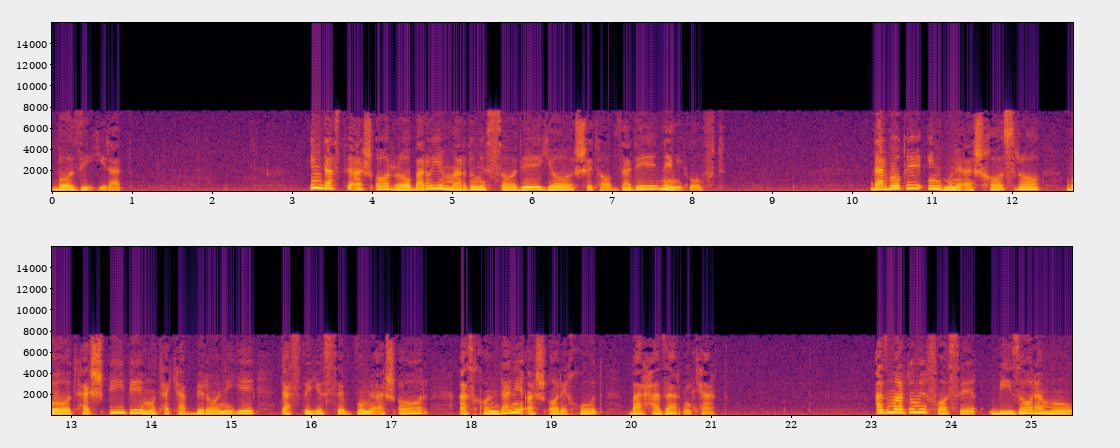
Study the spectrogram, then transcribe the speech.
بازی گیرد این دست اشعار را برای مردم ساده یا شتاب زده نمی گفت. در واقع این گونه اشخاص را با تشبیب متکبرانه دسته سوم اشعار از خواندن اشعار خود برحذر می کرد. از مردم فاسق بیزارم و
